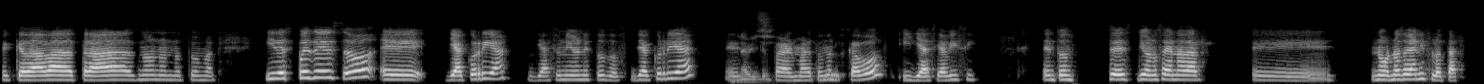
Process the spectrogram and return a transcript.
me quedaba atrás, no, no, no, todo mal. Y después de eso, eh, ya corría, ya se unieron estos dos, ya corría este, para el maratón de los cabos y ya hacía bici. Entonces yo no sabía nadar, eh, no, no sabía ni flotar.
